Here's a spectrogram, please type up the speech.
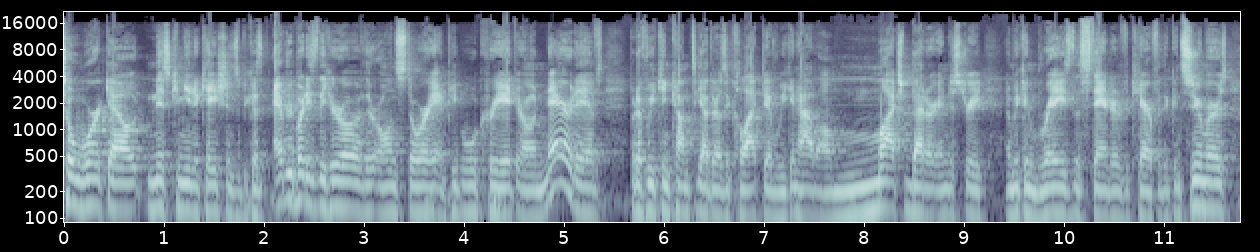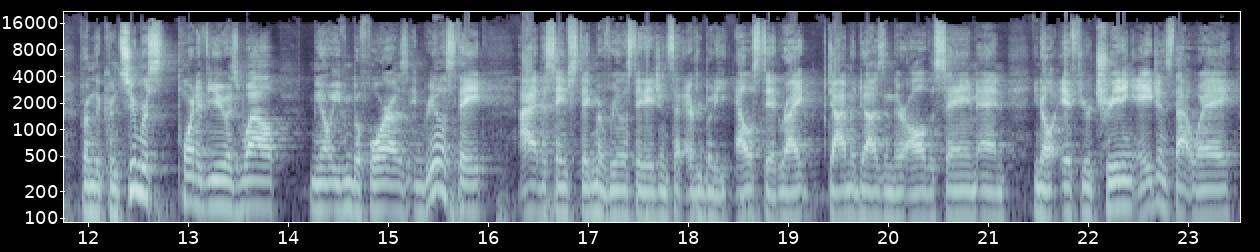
to work out miscommunications because everybody's the hero of their own story and people will create their own narratives. But if we can come together as a collective, we can have a much better industry and we can raise the standard of care for the consumers. From the consumer's point of view as well, you know, even before I was in real estate, I had the same stigma of real estate agents that everybody else did, right? Dime a dozen, they're all the same. And, you know, if you're treating agents that way,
